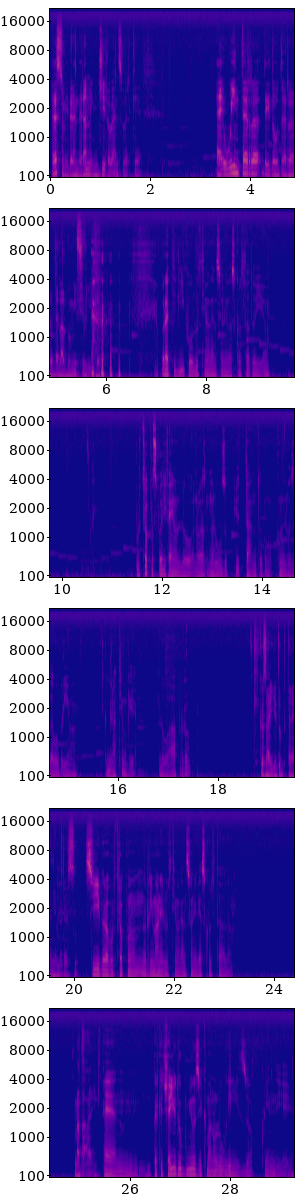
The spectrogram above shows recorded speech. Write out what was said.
Adesso mi prenderanno in giro, penso, perché. È Winter dei Daughter dell'album If You Leave. Ora ti dico l'ultima canzone che ho ascoltato io. Purtroppo Spotify non lo, non lo- non lo uso più tanto com- come lo usavo prima. Quindi un attimo che lo apro. che cos'ha YouTube Premium adesso? Sì, però purtroppo non, non rimane l'ultima canzone che hai ascoltato. Ma dai. Eh, perché c'è YouTube Music ma non lo utilizzo, quindi...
